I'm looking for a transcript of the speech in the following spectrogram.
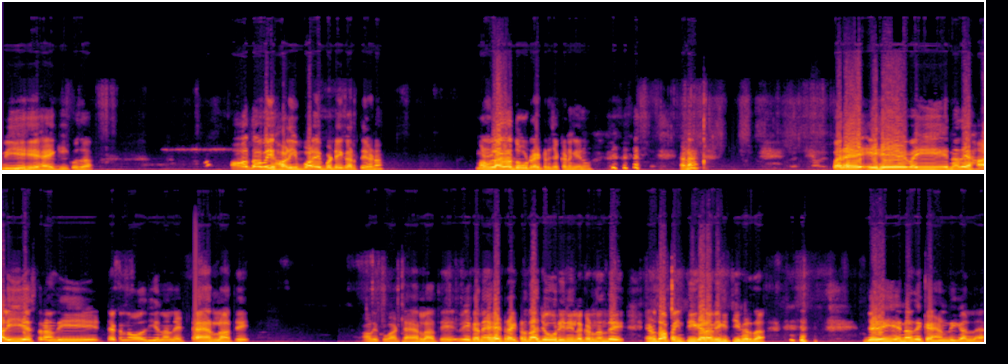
ਵੀ ਇਹ ਹੈ ਕੀ ਕੁਛ ਆ। ਆਹ ਤਾਂ ਬਈ ਹਾਲੀ ਬਾਲੇ ਵੱਡੇ ਕਰਤੇ ਹਨਾ ਮੈਨੂੰ ਲੱਗਦਾ ਦੋ ਟਰੈਕਟਰ ਚੱਕਣਗੇ ਇਹਨੂੰ। ਹਨਾ? ਪਰ ਇਹ ਬਈ ਇਹਨਾਂ ਦੇ ਹਾਲੀ ਇਸ ਤਰ੍ਹਾਂ ਦੀ ਟੈਕਨੋਲੋਜੀ ਇਹਨਾਂ ਨੇ ਟਾਇਰ ਲਾਤੇ। ਆ ਦੇਖੋ ਆ ਟਾਇਰ ਲਾਤੇ। ਇਹ ਕਹਿੰਦੇ ਇਹ ਟਰੈਕਟਰ ਦਾ ਜ਼ੋਰ ਹੀ ਨਹੀਂ ਲੱਗਣ ਦਿੰਦੇ। ਇਹਨੂੰ ਤਾਂ 35 ਗਾਰਾ ਵੀ ਖਿੱਚੀ ਫਿਰਦਾ। ਜਿਹੜੀ ਇਹਨਾਂ ਦੇ ਕਹਿਣ ਦੀ ਗੱਲ ਹੈ।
